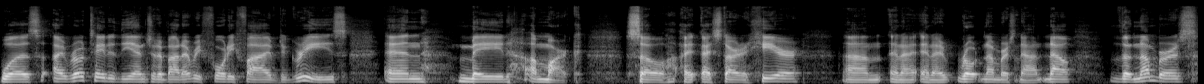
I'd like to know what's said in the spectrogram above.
was I rotated the engine about every 45 degrees and made a mark. So I, I started here um, and, I, and I wrote numbers down. Now the numbers,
